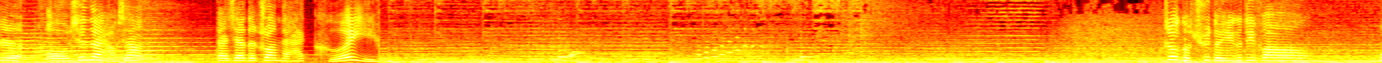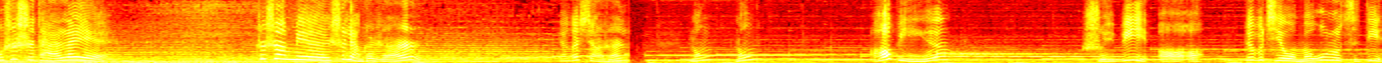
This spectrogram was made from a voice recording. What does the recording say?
是，呃，现在好像大家的状态还可以？这个去的一个地方，不是石台了耶。这上面是两个人儿，两个小人，龙龙，敖丙，水碧。哦哦哦，对不起，我们误入此地，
